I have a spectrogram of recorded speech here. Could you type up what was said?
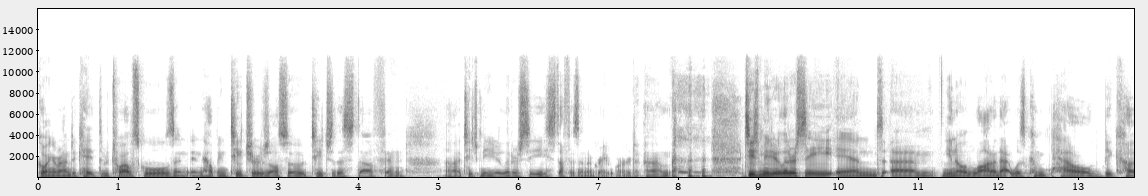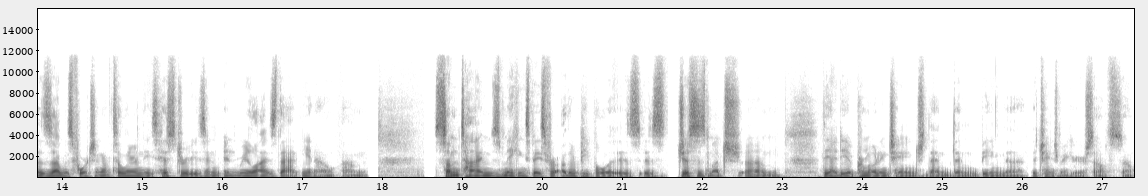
going around to K through 12 schools and, and helping teachers also teach this stuff and uh, teach media literacy. Stuff isn't a great word. Um, teach media literacy, and um, you know, a lot of that was compelled because I was fortunate enough to learn these histories and, and realize that you know. Um, sometimes making space for other people is is just as much um, the idea of promoting change than than being the the change maker yourself. So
